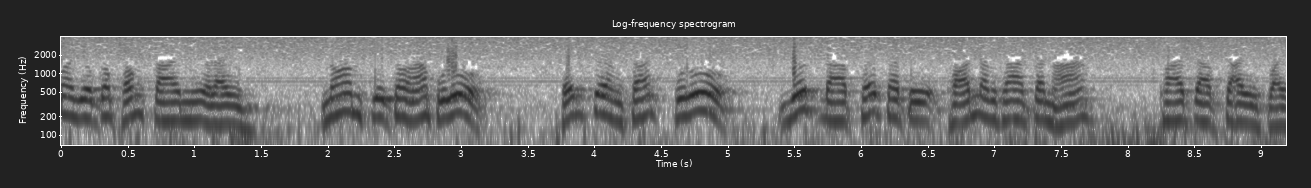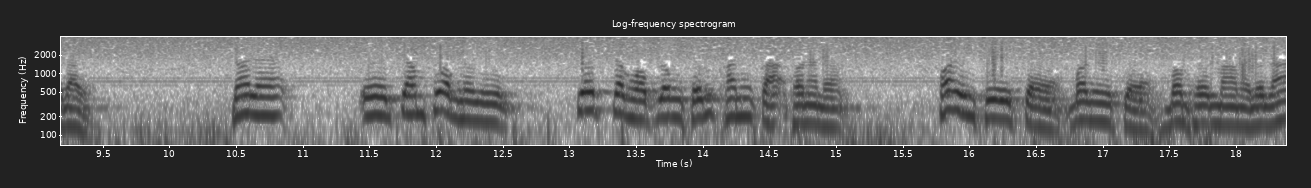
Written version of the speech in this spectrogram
มาอยู่กับของตายมีอะไร น้อมจิตเข้าหาผู้รู้เห็นแจ้งสัตว์ผู้รู้ยึดดาบเพชรสติถอนอวิชชาตัณหาพาจากใจไปได้นั่นแหละเอจำพวกหนึ่งจิตสงบลงถึงคณิกะเท่านั้นเอง เพราะอินทรีย์แก่บริแก่บำเพ็ญมาไมาเลยละ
